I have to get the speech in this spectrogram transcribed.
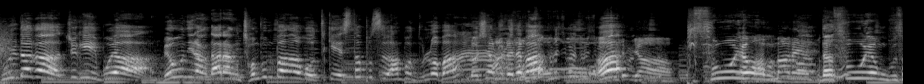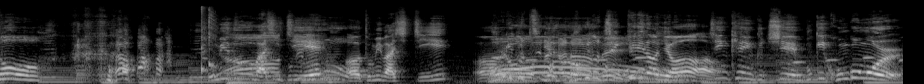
둘 다가 저기 뭐야 명훈이랑 나랑 전분방하고 어떻게 스타포스 한번 눌러봐? 러시안 룰렛 해봐? 어? 야. 수호 형. 나 수호 형 무서워. 도미도 아, 맛있지 도미도. 어 도미 맛있지 어 여기도 찐 아, 여기도 네. 찐케인 아니야. 찐케인 그치 무기 001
